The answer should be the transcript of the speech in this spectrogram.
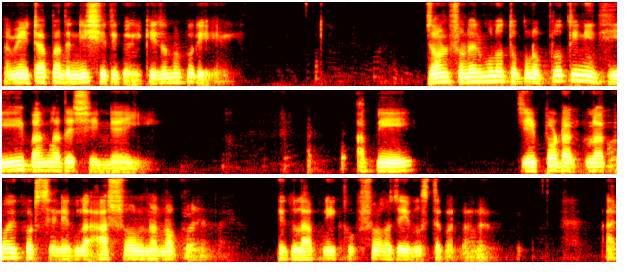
আমি এটা আপনাদের নিষেধই করি। কি জন্য করি? জনসনের মূলত কোনো প্রতিনিধি বাংলাদেশে নেই। আপনি যে প্রোডাক্টগুলা ক্রয় করছেন, এগুলো আসল না নকল, এগুলো আপনি খুব সহজেই বুঝতে পারবেন না। আর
